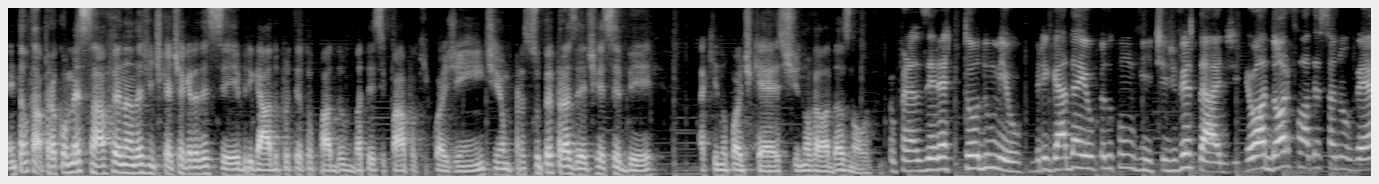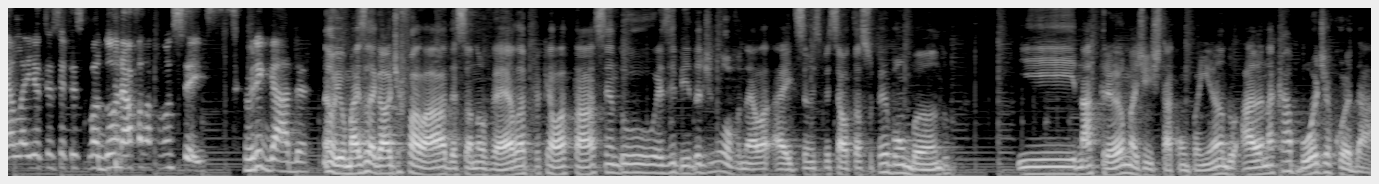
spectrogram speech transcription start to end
Então tá, para começar, Fernanda, a gente quer te agradecer. Obrigado por ter topado bater esse papo aqui com a gente. É um super prazer te receber aqui no podcast Novela das Nove. O prazer é todo meu. Obrigada eu pelo convite, de verdade. Eu adoro falar dessa novela e eu tenho certeza que vou adorar falar com vocês. Obrigada. Não, e o mais legal de falar dessa novela é porque ela tá sendo exibida de novo, né? a edição especial tá super bombando. E na trama a gente está acompanhando, a Ana acabou de acordar.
